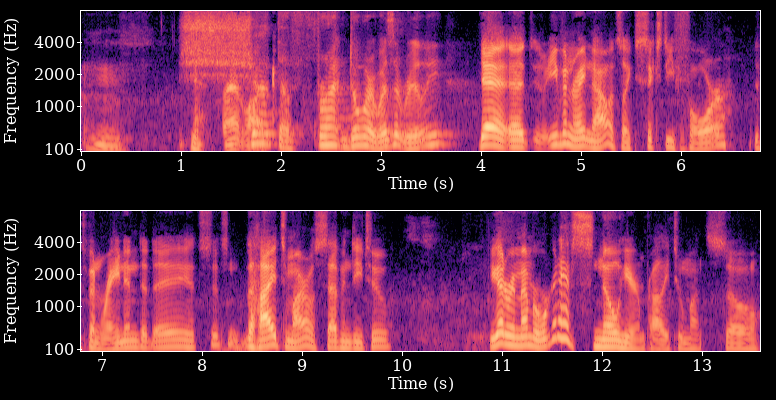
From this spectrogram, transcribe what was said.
Hmm. Shut like- the front door. Was it really? Yeah, uh, even right now it's like 64. It's been raining today. It's it's the high tomorrow is 72. You got to remember we're gonna have snow here in probably two months. So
